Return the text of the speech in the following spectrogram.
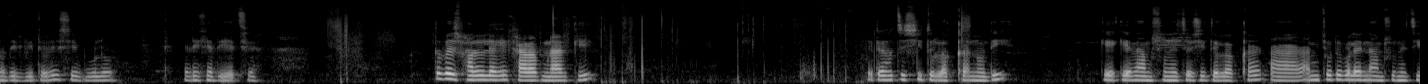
নদীর ভিতরে শিবগুলো রেখে দিয়েছে। তো বেশ ভালোই লাগে, খারাপ না আর কি। এটা হচ্ছে শীতলক্ষা নদী। কে কে নাম শুনেছে শীতলক্ষার আর আমি ছোটোবেলায় নাম শুনেছি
